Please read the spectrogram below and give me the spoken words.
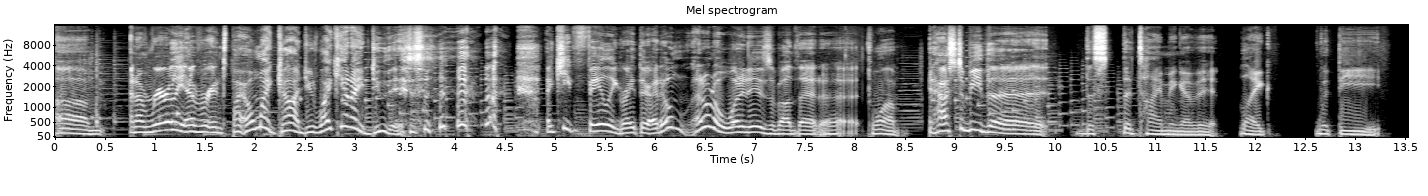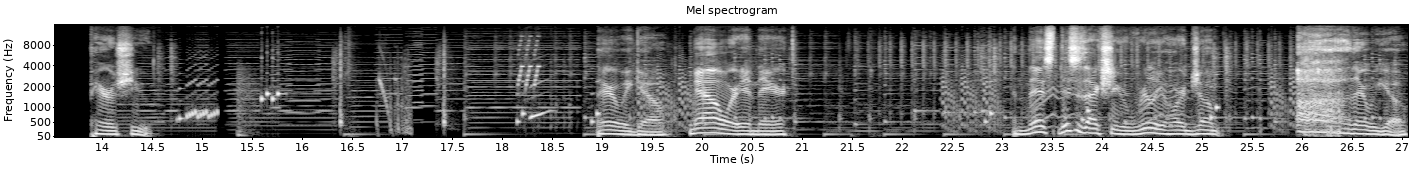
Um, and I'm rarely ever inspired. Oh my god, dude, why can't I do this? I keep failing right there. I don't I don't know what it is about that uh thwomp. It has to be the the the timing of it, like with the parachute. There we go. Now we're in there. And this this is actually a really hard jump. Ah, there we go.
